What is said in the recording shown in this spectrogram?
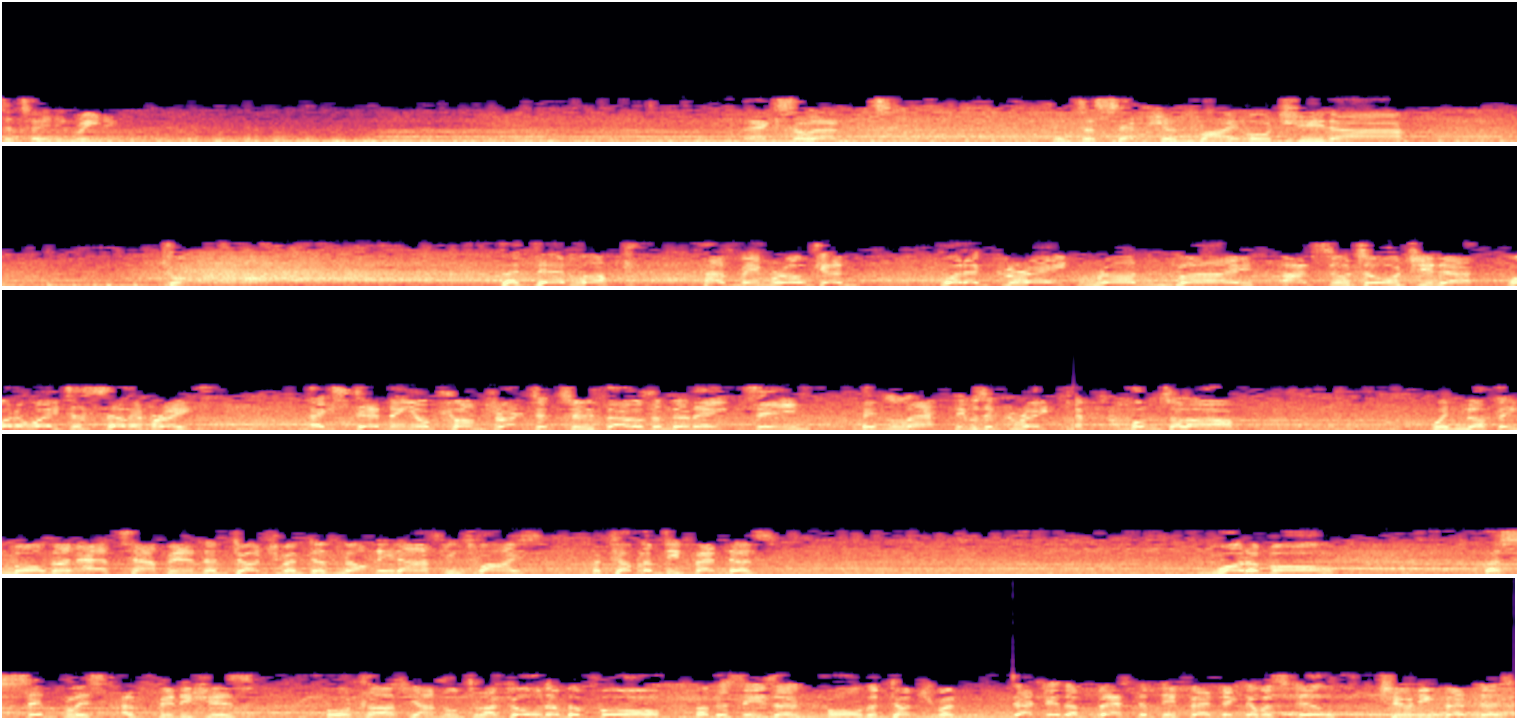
entertaining reading. Excellent. Interception by Uchida. The deadlock has been broken. What a great run by Atsuto Uchida. What a way to celebrate. Extending your contract to 2018. It left. It was a great Huntelaar with nothing more than a tap in. The Dutchman does not need asking twice. A couple of defenders. What a ball. The simplest of finishes for Klaas-Jan Huntelaar. Goal number four of the season for the Dutchman. Exactly the best of defending. There were still two defenders.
